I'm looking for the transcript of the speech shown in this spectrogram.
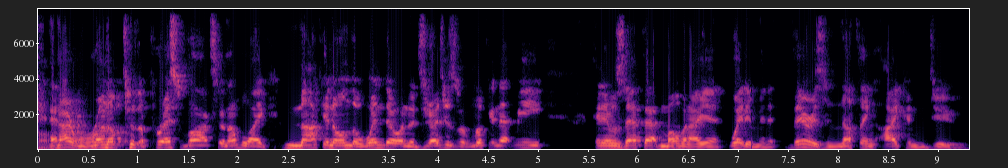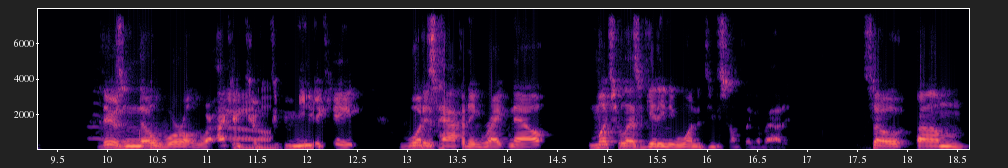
and I run up to the press box and I'm like knocking on the window, and the judges are looking at me. And it was at that moment I went, wait a minute, there is nothing I can do. There's no world where I can oh. communicate what is happening right now much less get anyone to do something about it. So um,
